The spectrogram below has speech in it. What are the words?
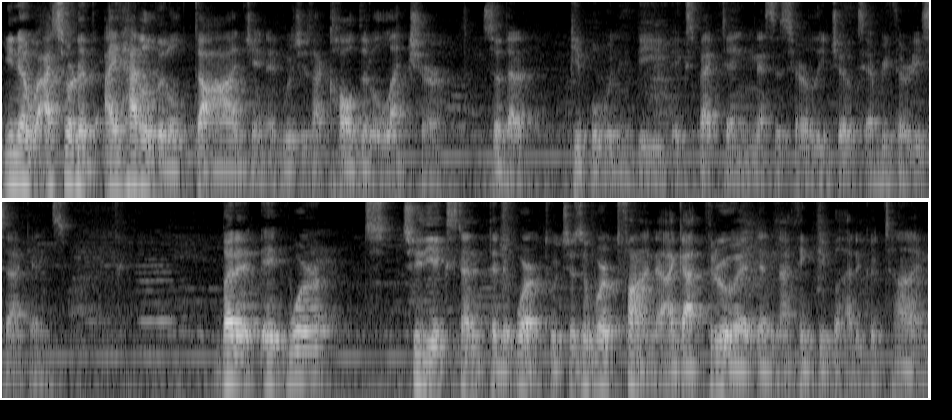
you know, I sort of I had a little dodge in it, which is I called it a lecture, so that people wouldn't be expecting necessarily jokes every thirty seconds. But it, it worked to the extent that it worked, which is it worked fine. I got through it, and I think people had a good time.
